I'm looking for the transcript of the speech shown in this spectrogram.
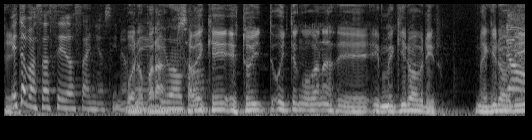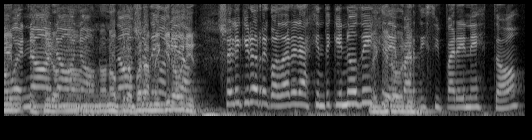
Esto pasó hace dos años, si no bueno, me Bueno, ¿sabes qué? Estoy, hoy tengo ganas de... Me quiero abrir. Me quiero abrir. No, no, no, no, no, pero para, me quiero abrir. Yo le quiero recordar a la gente que no deje de participar en esto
